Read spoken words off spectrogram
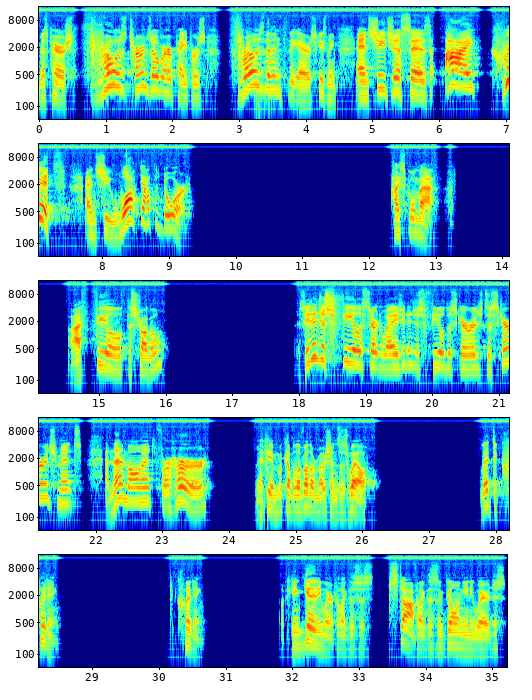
Miss Parrish throws, turns over her papers, throws them into the air, excuse me, and she just says, I quit. And she walked out the door high school math. I feel the struggle. She didn't just feel a certain way, she didn't just feel discouraged. Discouragement, and that moment for her, maybe a couple of other emotions as well, led to quitting. To quitting. Like, I can't get anywhere. Feel like this is stop. Feel like this isn't going anywhere. It just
